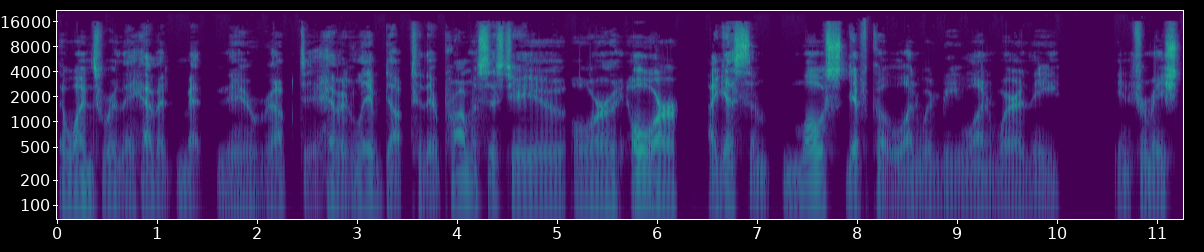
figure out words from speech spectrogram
the ones where they haven't met their up to, haven't lived up to their promises to you, or or I guess the most difficult one would be one where the information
